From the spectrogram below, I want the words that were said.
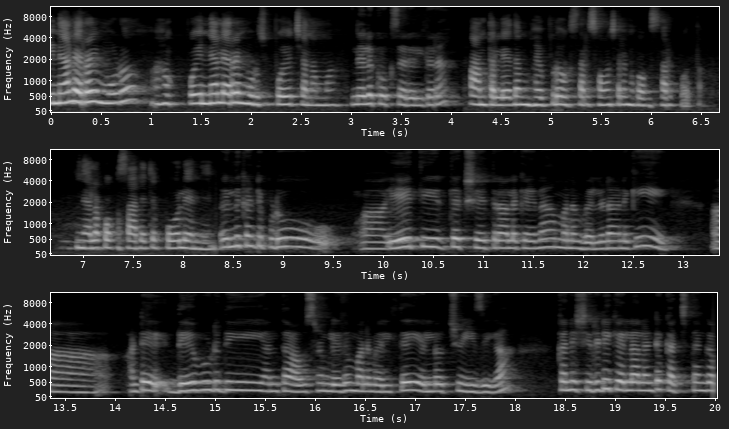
ఈ నెల ఇరవై మూడు పోయిన నెల ఇరవై మూడు పోయొచ్చానమ్మా. నెలకు ఒకసారి వెళ్తారా? అంత లేదమ్మా ఎప్పుడో ఒకసారి సంవత్సరానికి ఒకసారి పోతా. నెలకు ఒకసారి అయితే పోలేను నేను. ఎందుకంటే ఇప్పుడు ఏ తీర్థక్షేత్రాలకైనా మనం వెళ్ళడానికి అంటే దేవుడిది అంత అవసరం లేదు. మనం వెళ్తే వెళ్ళొచ్చు ఈజీగా. కానీ షిరిడీకి వెళ్ళాలంటే ఖచ్చితంగా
